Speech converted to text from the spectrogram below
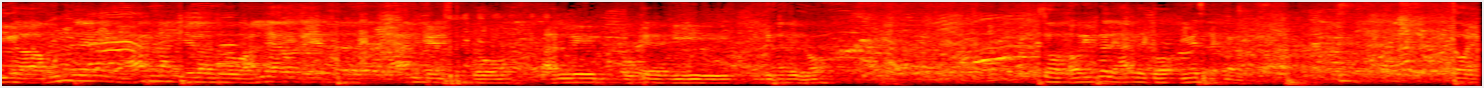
ಈಗ ಮುಂದೆ ಯಾರನ್ನ ಕೇಳೋದು, ಅಲ್ಲಿ ಯಾರೋ ಕೇಳ್ತಾರೆ ಯಾರು ಕೇಳಿಸ್ಬಿಟ್ಟು ಅಲ್ಲಿ ಓಕೆ ಈ ಇವರು ಸೊ ಅವ್ರಿಬ್ರಲ್ಲಿ ಯಾರು ಬೇಕು? ನೀವೇ ಸೆಲೆಕ್ಟ್ ಮಾಡಿ. ತಗೊಳ್ಳಿ.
